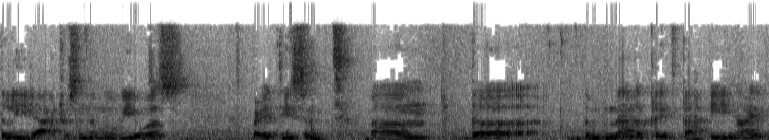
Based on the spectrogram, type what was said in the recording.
the lead actress in the movie was very decent. Um, the the man that played Bappy, I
